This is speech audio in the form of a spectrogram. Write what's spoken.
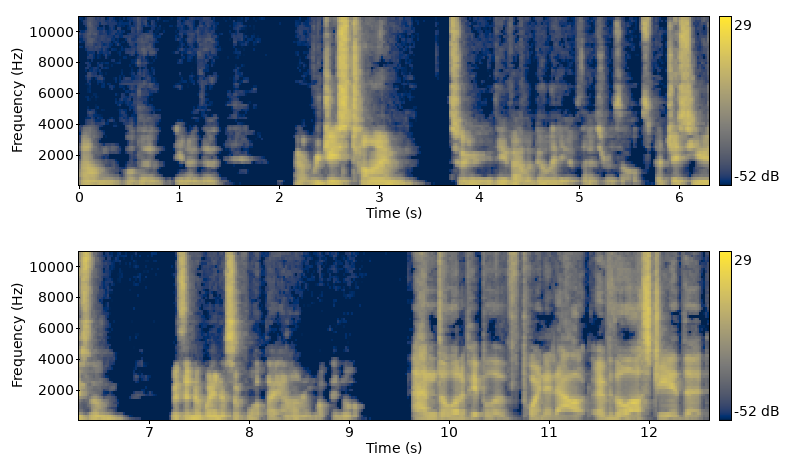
um, or the you know the uh, reduced time to the availability of those results, but just use them with an awareness of what they are and what they're not. And a lot of people have pointed out over the last year that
